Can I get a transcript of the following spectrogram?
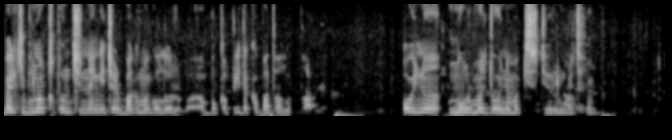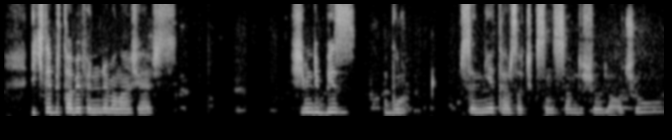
Belki bunlar kapının içinden geçer, bug olur. Bu kapıyı da kapatalım. Oyunu normalce oynamak istiyorum lütfen. İkide bir tabi efendim hemen lan şey. Şimdi biz bu sen niye ters açıksın? Sen de şöyle açıl.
